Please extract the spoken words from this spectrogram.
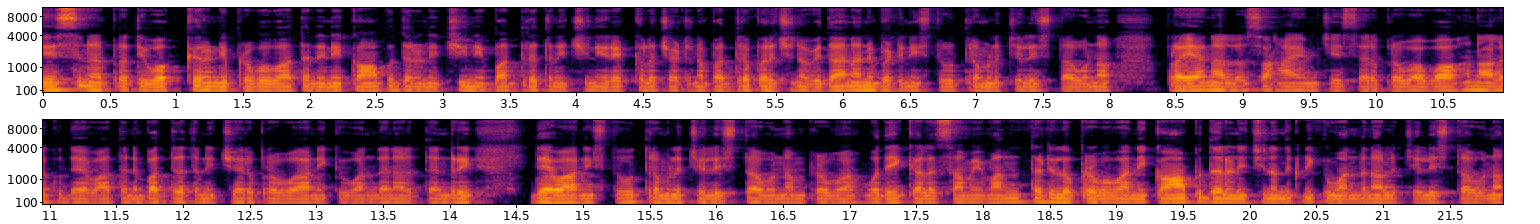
చేసిన ప్రతి ఒక్కరిని ప్రభువా తండ్రి నీ కాపుదలనిచ్చి నీ భద్రతనిచ్చి నీ రెక్కల చాటున భద్రపరిచిన విధానాన్ని బట్టి నీ స్తోత్రములు చెల్లిస్తా ఉన్న. ప్రయాణాల్లో సహాయం చేశారు ప్రభు వాహనాలకు దేవా తన భద్రతనిచ్చారు ప్రభు నీకు వందనాలు తండ్రి. దేవాని స్తోత్రములు చెల్లిస్తా ఉన్నాం ప్రభు ఉదయకాల సమయం అంతటిలో ప్రభువా నీ ఇచ్చినందుకు నీకు వందనాలు చెల్లిస్తా ఉన్నా.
